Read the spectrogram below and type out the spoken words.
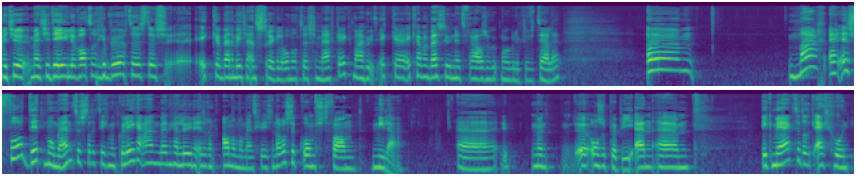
met je, met je delen wat er gebeurd is. Dus eh, ik ben een beetje aan het struggelen ondertussen, merk ik. Maar goed, ik, eh, ik ga mijn best doen dit verhaal zo goed mogelijk te vertellen. Um, maar er is voor dit moment, dus dat ik tegen mijn collega aan ben gaan leunen, is er een ander moment geweest. En dat was de komst van Mila. Uh, mijn, uh, onze puppy. En um, ik merkte dat ik echt gewoon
